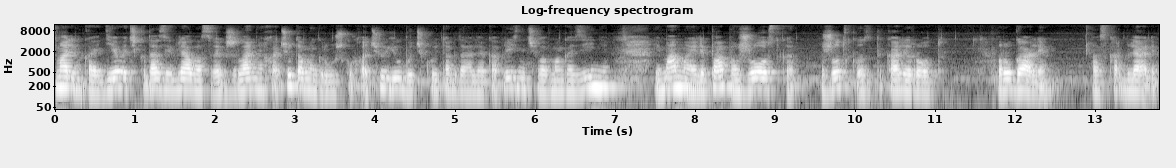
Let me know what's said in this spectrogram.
маленькая девочка да, заявляла о своих желаниях, хочу там игрушку, хочу юбочку и так далее. Капризничала в магазине, и мама или папа жестко, жестко затыкали рот, ругали, оскорбляли.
